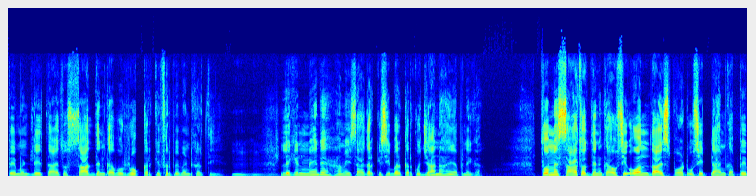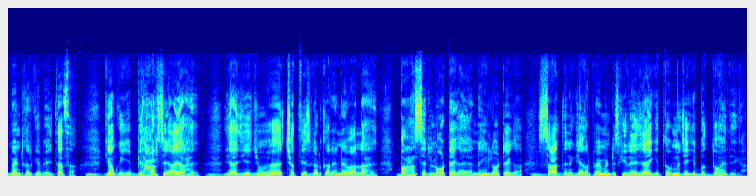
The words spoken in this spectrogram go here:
पेमेंट लेता है तो सात दिन का वो रोक करके फिर पेमेंट करती है। हम्म, हम्म, हम्म। लेकिन मैंने हमेशा अगर किसी वर्कर को जाना है अपने घर तो मैं सात और दिन का उसी ऑन द स्पॉट उसी टाइम का पेमेंट करके भेजता था। क्योंकि ये बिहार से आया है या ये जो है छत्तीसगढ़ का रहने वाला है वहाँ से लौटेगा या नहीं लौटेगा सात दिन की अगर पेमेंट इसकी रह जाएगी तो मुझे ये बदुआएँ देगा।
